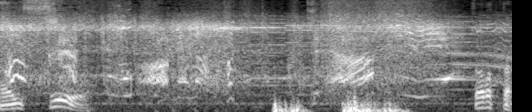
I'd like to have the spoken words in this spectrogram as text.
나이스. 썰었다.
